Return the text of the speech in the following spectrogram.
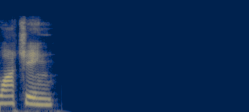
watching.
